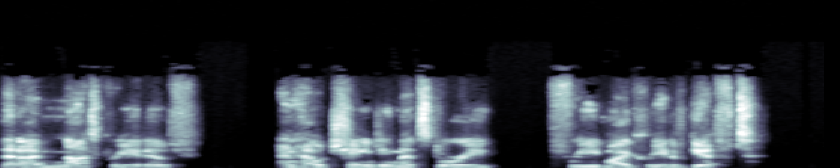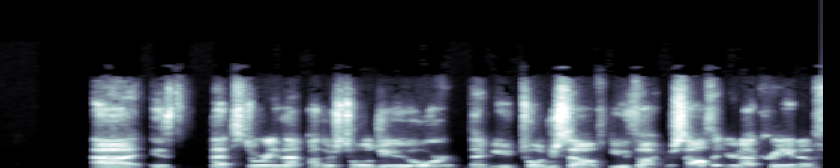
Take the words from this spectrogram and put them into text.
that I'm not creative and how changing that story freed my creative gift. Uh, is that story that others told you or that you told yourself? You thought yourself that you're not creative?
